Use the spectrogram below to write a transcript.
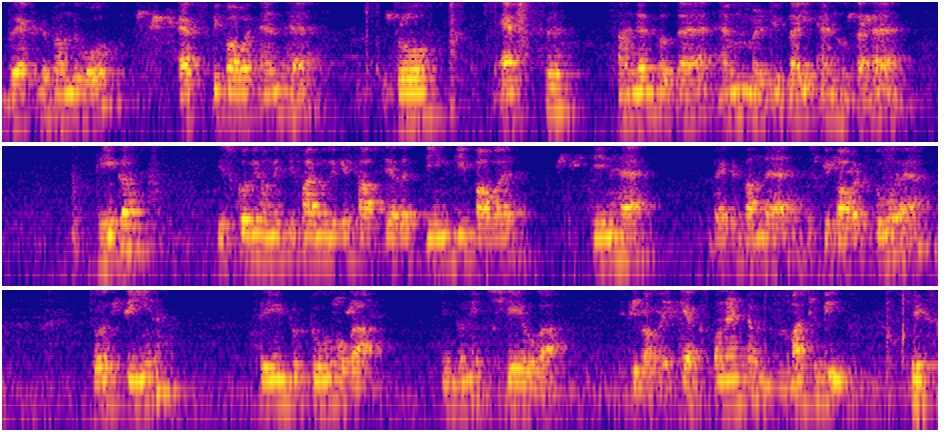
ब्रैकेट बंद हो, x की पावर n है तो x साझा निकलता है, m मल्टीप्लाई n होता है। ठीक है? इसको भी हम इसी फार्मूले के हिसाब से अगर तीन की पावर तीन है, ब्रैकेट बंद है, उसकी पावर टू है तो तीन थ्री इंटू टू होगा। तीन दूनी छ होगा। इसकी पावर इसकी exponent must be six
